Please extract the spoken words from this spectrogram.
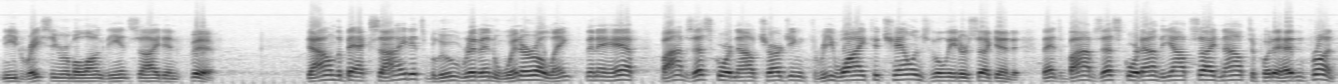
need racing room along the inside in fifth. Down the backside, it's Blue Ribbon winner a length and a half. Bob's Escort now charging three wide to challenge the leader second. That's Bob's Escort on the outside now to put ahead in front.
